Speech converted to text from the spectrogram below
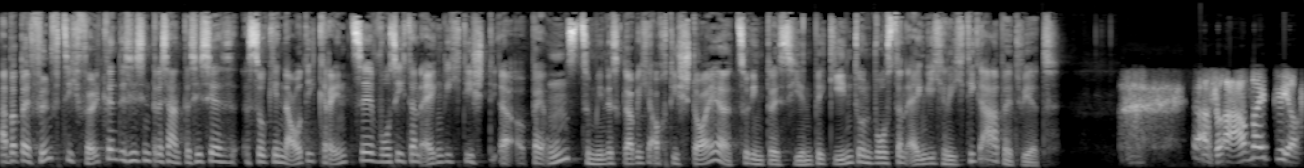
Aber bei 50 Völkern, das ist interessant, das ist ja so genau die Grenze, wo sich dann eigentlich die, äh, bei uns zumindest, glaube ich, auch die Steuer zu interessieren beginnt und wo es dann eigentlich richtig Arbeit wird. Also Arbeit wird's,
